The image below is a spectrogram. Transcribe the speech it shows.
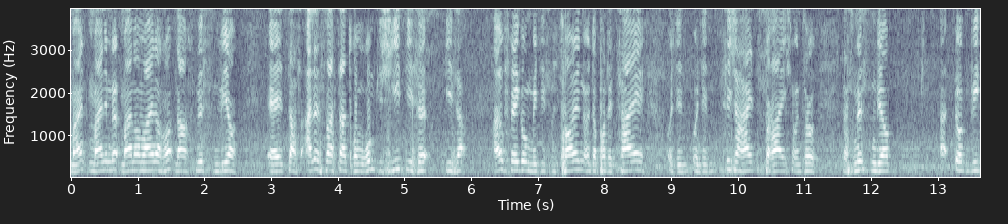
mein, meine, meiner Meinung nach müssten wir äh, das alles, was da drumherum geschieht, diese, diese Aufregung mit diesen Zäunen und der Polizei und den, und den Sicherheitsbereichen und so, das müssten wir irgendwie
